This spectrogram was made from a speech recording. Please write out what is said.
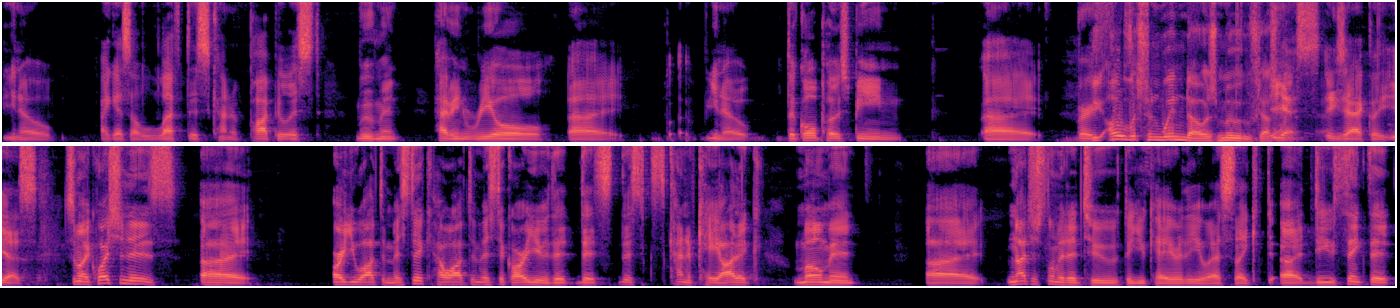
you know, I guess a leftist kind of populist movement having real, uh, you know, the goalpost being uh, very The Overton window has moved, hasn't it? Yes, exactly. Yes. So my question is, uh, are you optimistic? How optimistic are you that this this kind of chaotic moment, uh, not just limited to the UK or the US, like, uh, do you think that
